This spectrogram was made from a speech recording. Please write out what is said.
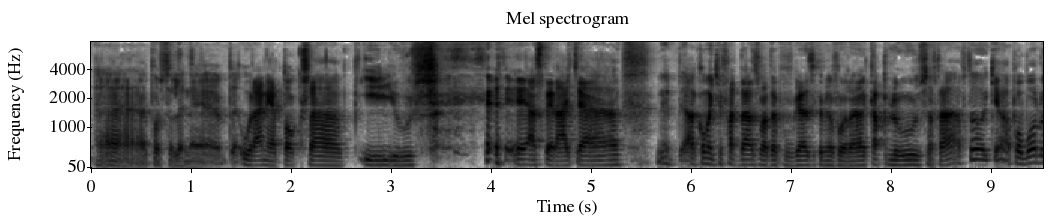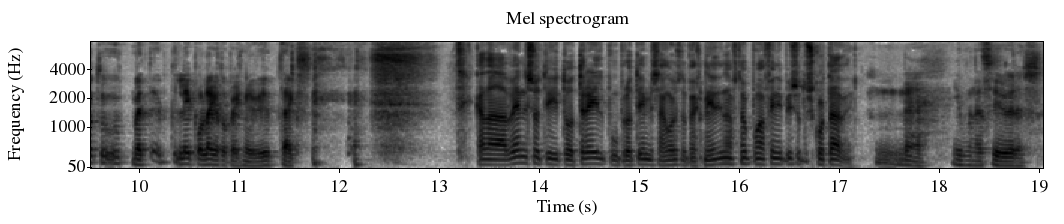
Ε, πώς το λένε, ουράνια τόξα, ήλιους, αστεράκια, ακόμα και φαντάσματα που βγάζει καμιά φορά, καπνούς, αυτά. Αυτό και από μόνο του λέει πολλά για το παιχνίδι. Εντάξει. Καταλαβαίνεις ότι το trail που προτίμησα εγώ στο παιχνίδι είναι αυτό που αφήνει πίσω το σκοτάδι. Ναι, ήμουν σίγουρος.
